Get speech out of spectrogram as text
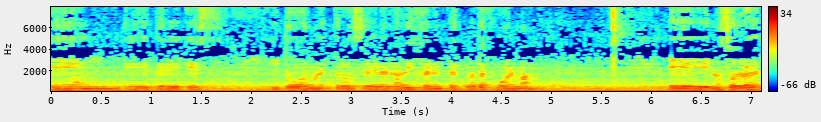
en eh, Tereques y todas nuestras diferentes plataformas. nosotros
